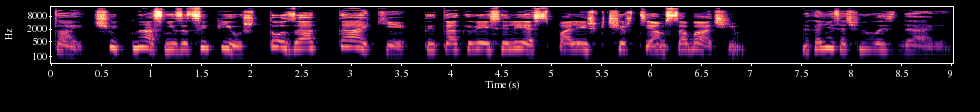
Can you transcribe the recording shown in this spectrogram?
Тай. Чуть нас не зацепил. Что за атаки? Ты так весь лес спалишь к чертям собачьим. Наконец очнулась Дарья.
